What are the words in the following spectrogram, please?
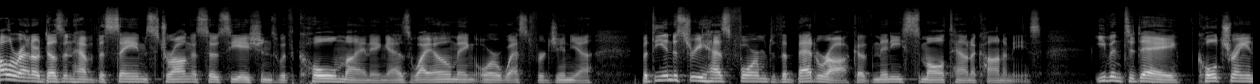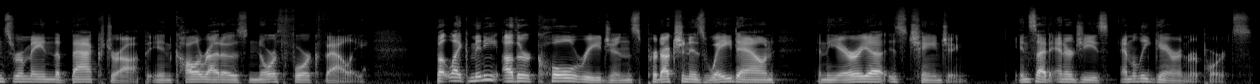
Colorado doesn't have the same strong associations with coal mining as Wyoming or West Virginia, but the industry has formed the bedrock of many small town economies. Even today, coal trains remain the backdrop in Colorado's North Fork Valley. But like many other coal regions, production is way down and the area is changing. Inside Energy's Emily Guerin reports.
